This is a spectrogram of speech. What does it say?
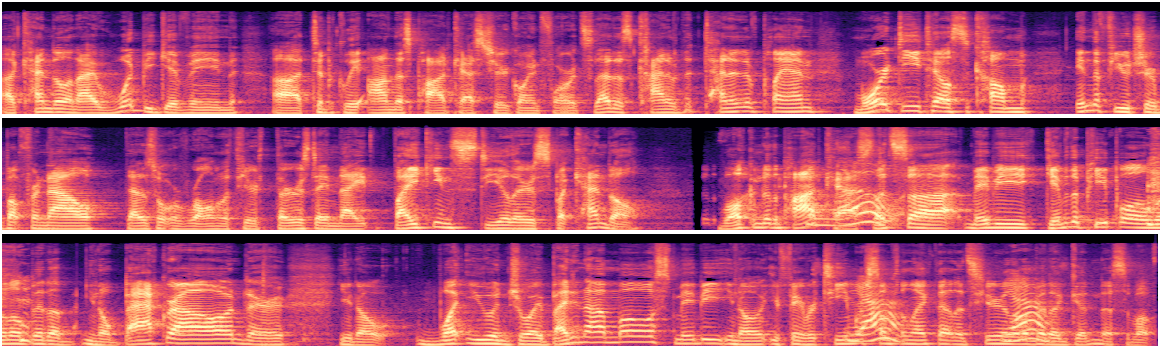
uh, Kendall and I would be giving uh, typically on this podcast here going forward. So that is kind of the tentative plan. More details to come in the future, but for now, that is what we're rolling with here Thursday night. Vikings Steelers. But Kendall, welcome to the podcast. Hello. Let's uh maybe give the people a little bit of, you know, background or, you know, what you enjoy betting on most, maybe, you know, your favorite team or something like that. Let's hear a Yeah. little bit of goodness about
